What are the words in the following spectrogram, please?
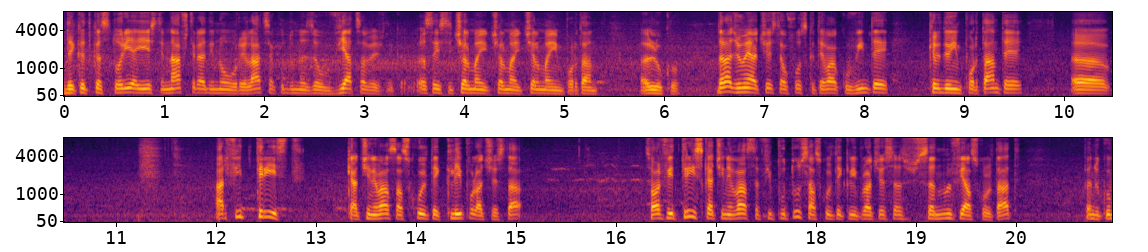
decât căsătoria este nașterea din nou, relația cu Dumnezeu, viața veșnică. Ăsta este cel mai, cel mai, cel mai important uh, lucru. Dragii mei, acestea au fost câteva cuvinte, cred eu, importante. Uh, ar fi trist ca cineva să asculte clipul acesta sau ar fi trist ca cineva să fi putut să asculte clipul acesta și să nu-l fi ascultat, pentru că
